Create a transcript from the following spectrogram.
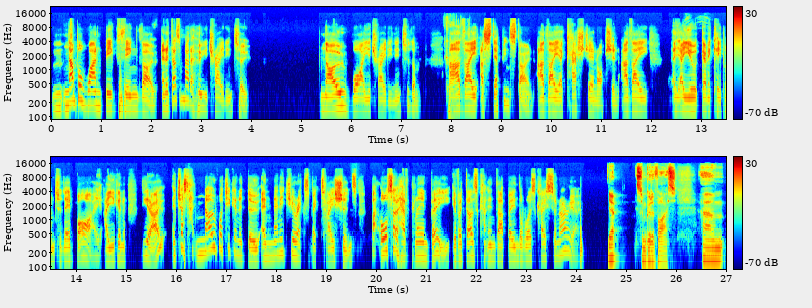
Number one big thing, though, and it doesn't matter who you trade into, know why you're trading into them. Correct. Are they a stepping stone? Are they a cash gen option? Are they are you going to keep them to their buy? Are you going to, you know, and just know what you're going to do and manage your expectations, but also have plan B if it does end up being the worst case scenario. Yep. Some good advice. Um,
